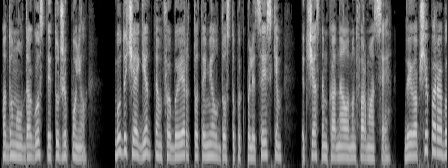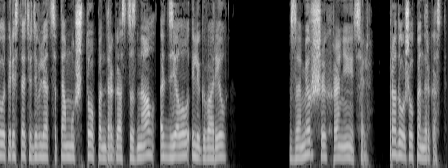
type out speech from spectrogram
Подумал Дагоста и тут же понял. Будучи агентом ФБР, тот имел доступ и к полицейским, и к частным каналам информации. Да и вообще пора было перестать удивляться тому, что Пендергаст знал, делал или говорил. «Замерзший хранитель», — продолжил Пендергаст.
